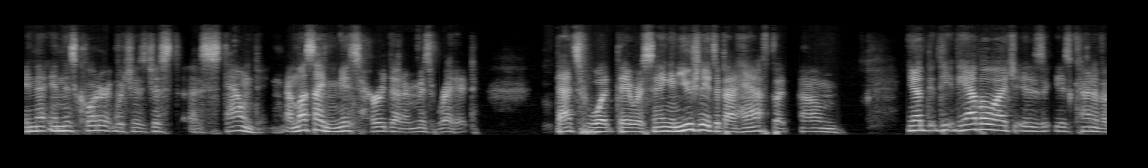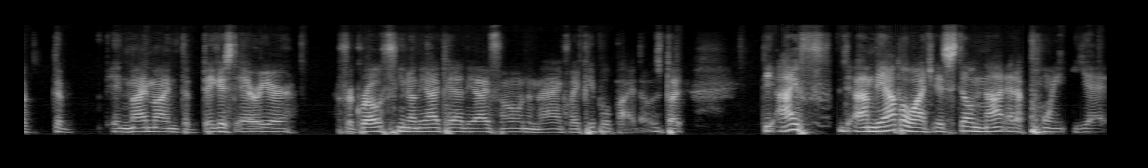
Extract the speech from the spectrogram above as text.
in that in this quarter, which is just astounding. Unless I misheard that or misread it, that's what they were saying. And usually it's about half, but um, you know, the, the, the Apple Watch is is kind of a the in my mind the biggest area for growth. You know, the iPad, the iPhone, the Mac, like people buy those, but the iPh- um, the Apple Watch is still not at a point yet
